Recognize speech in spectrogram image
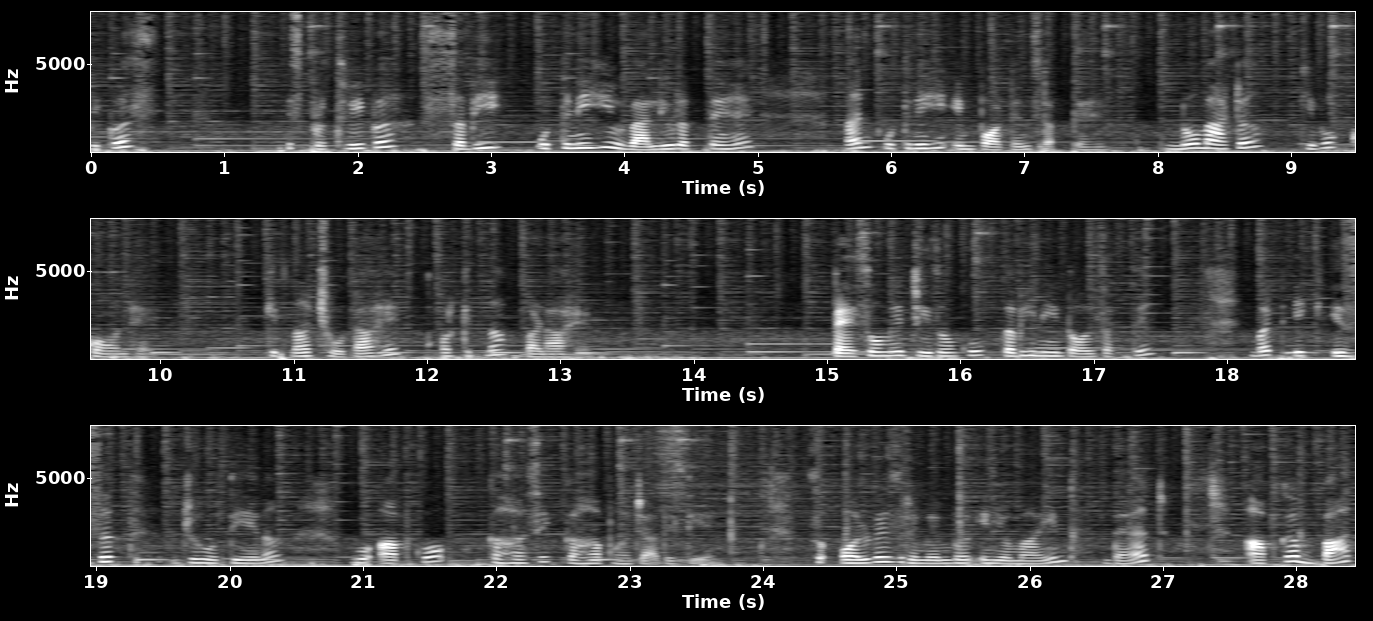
बिकॉज़ इस पृथ्वी पर सभी उतनी ही वैल्यू रखते हैं एंड उतनी ही इम्पोर्टेंस रखते हैं। नो मैटर कि वो कौन है, कितना छोटा है और कितना बड़ा है। पैसों में चीज़ों को कभी नहीं तोल सकते बट एक इज़्ज़त जो होती है ना, वो आपको कहाँ से कहाँ पहुँचा देती है। So always remember in your mind that आपका बात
